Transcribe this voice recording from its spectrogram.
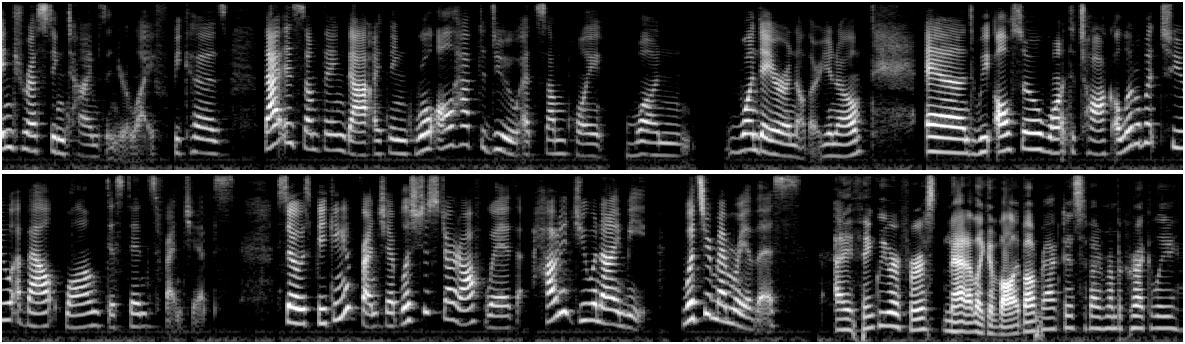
interesting times in your life, because that is something that I think we'll all have to do at some point, one one day or another, you know? And we also want to talk a little bit too about long distance friendships. So, speaking of friendship, let's just start off with how did you and I meet? What's your memory of this? I think we were first met at like a volleyball practice, if I remember correctly.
